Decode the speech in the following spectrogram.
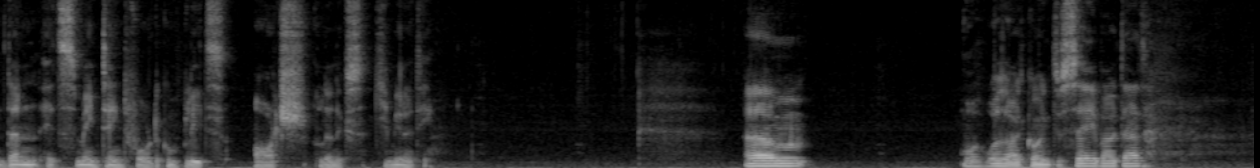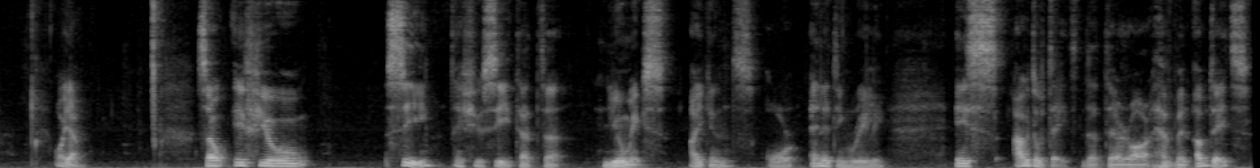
then it's maintained for the complete Arch Linux community. Um, what was I going to say about that? Oh yeah. So if you see, if you see that the Numix icons or anything really is out of date, that there are have been updates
